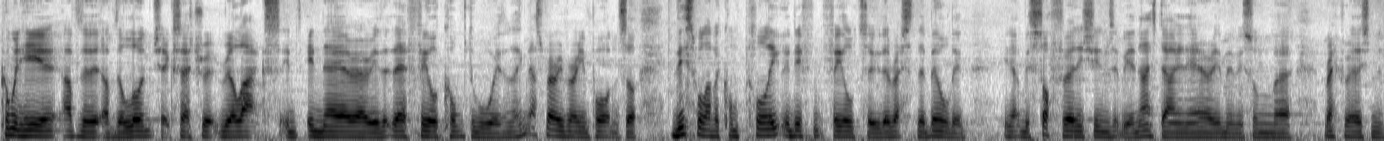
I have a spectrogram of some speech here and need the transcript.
come in here, have the have the lunch, etc., relax in, in their area that they feel comfortable with, and I think that's very very important. So this will have a completely different feel to the rest of the building. You know, it'll be soft furnishings, it'll be a nice dining area, maybe some uh, recreation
